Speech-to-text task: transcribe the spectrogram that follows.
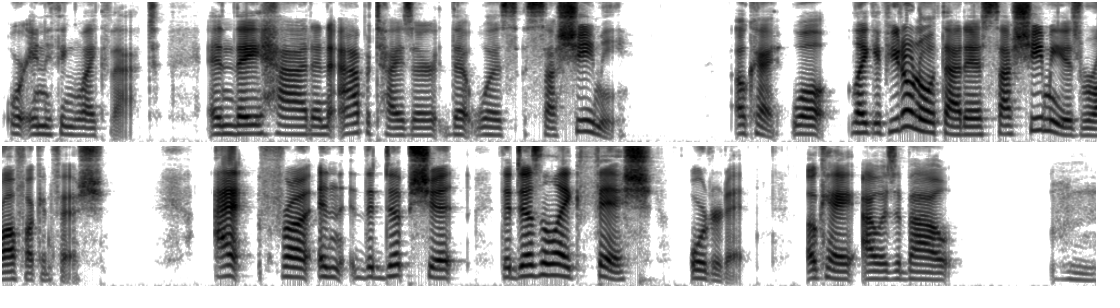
or anything like that and they had an appetizer that was sashimi. Okay, well, like if you don't know what that is, sashimi is raw fucking fish. I from and the dipshit that doesn't like fish ordered it. Okay, I was about. Hmm.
